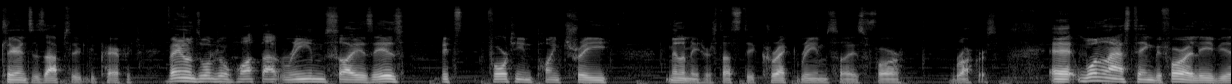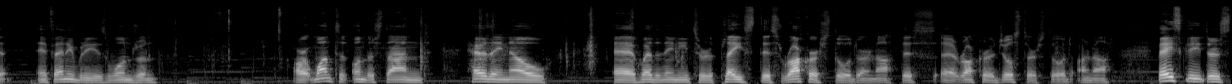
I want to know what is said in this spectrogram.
clearance is absolutely perfect. If anyone's wondering what that ream size is, it's 14.3 millimeters. That's the correct ream size for rockers. Uh, one last thing before I leave you, if anybody is wondering or want to understand how they know uh, whether they need to replace this rocker stud or not, this uh, rocker adjuster stud or not. Basically, there's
